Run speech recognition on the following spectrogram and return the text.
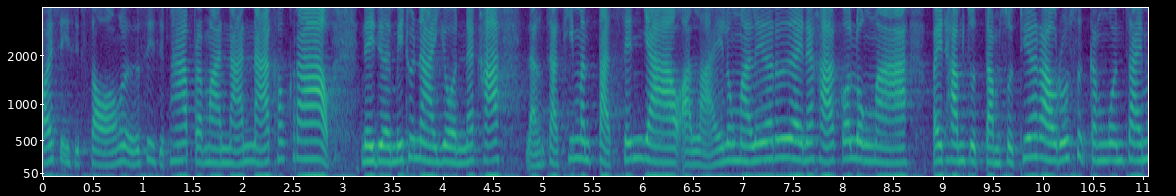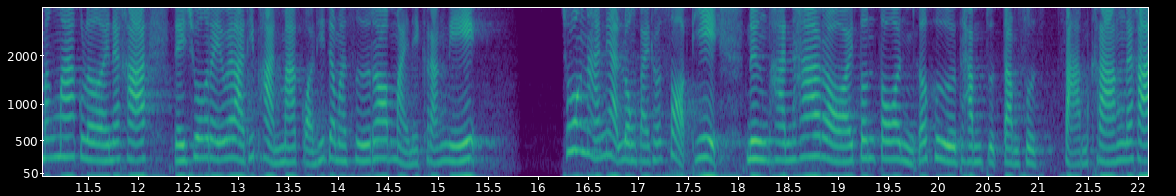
1,642 หรือ 45 ประมาณนั้นนะคร่าวๆ ในเดือนมิถุนายนนะคะ หลังจากที่มันตัดเส้นยาวอะไหลลงมาเรื่อยๆนะคะ ก็ลงมาไปทำจุดต่ำสุดที่เรารู้สึกกังวลใจมาก ๆเลยนะคะ ในช่วงระยะเวลาที่ผ่านมาก่อนที่จะมาซื้อรอบใหม่ในครั้งนี้ ช่วงนั้นเนี่ยลงไปทดสอบที่ 1,500 ต้นๆ ก็คือทำจุดต่ำสุด 3 ครั้งนะคะ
